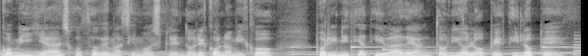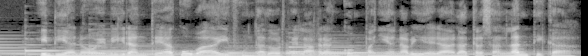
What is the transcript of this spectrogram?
Comillas gozó de máximo esplendor económico por iniciativa de Antonio López y López, indiano emigrante a Cuba y fundador de la gran compañía naviera La Transatlántica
